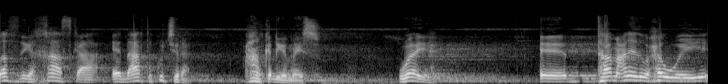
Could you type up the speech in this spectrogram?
lafdiga khaaska ah ee dhaarta ku jira caam ka dhigi mayso. Waaya taa macnaheedu waxaa weeye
